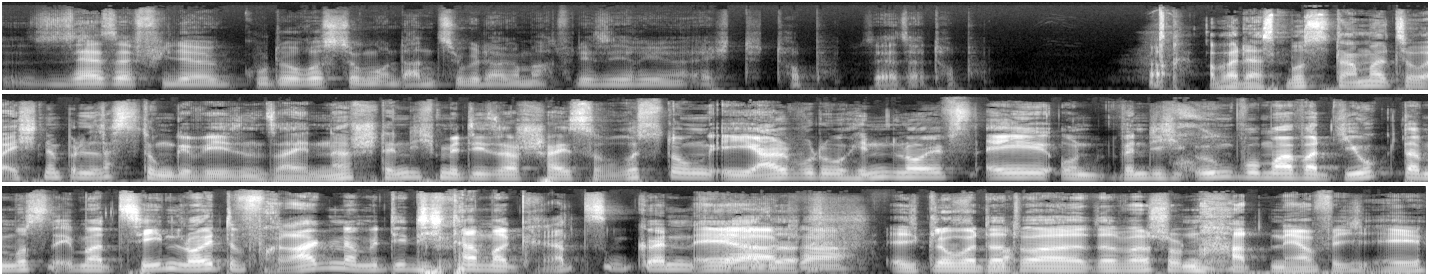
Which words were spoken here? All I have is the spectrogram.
sehr, sehr viele gute Rüstungen und Anzüge da gemacht für die Serie. Echt top. Sehr, sehr top. Ja. Aber das muss damals so echt eine Belastung gewesen sein, ne? Ständig mit dieser scheiß Rüstung, egal wo du hinläufst, ey, und wenn dich irgendwo mal was juckt, dann musst du immer zehn Leute fragen, damit die dich da mal kratzen können, ey. Ja, also, klar. Ich glaube, das war, das war schon hart nervig, ey.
